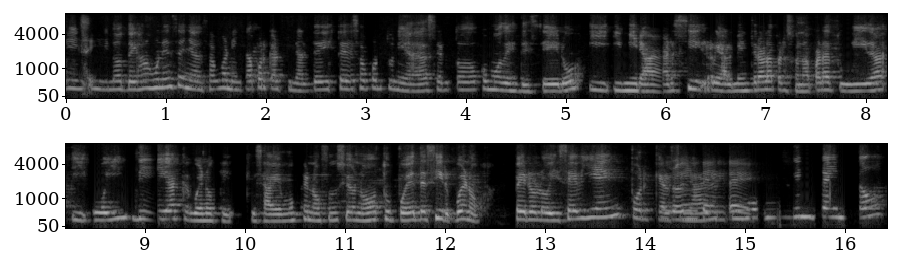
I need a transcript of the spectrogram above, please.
y, nos dejas una enseñanza bonita porque al final te diste esa oportunidad de hacer todo como desde cero y, mirar si realmente era la persona para tu vida. Y hoy día que, bueno, que, que, sabemos que no funcionó, tú puedes decir, bueno, pero lo hice bien porque al final hubo un intento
